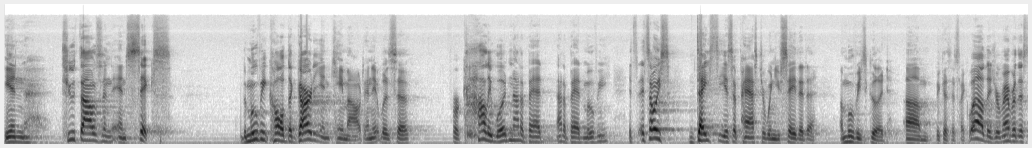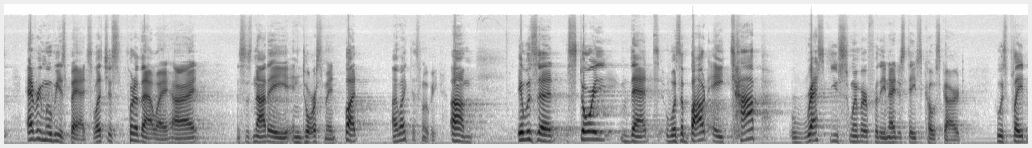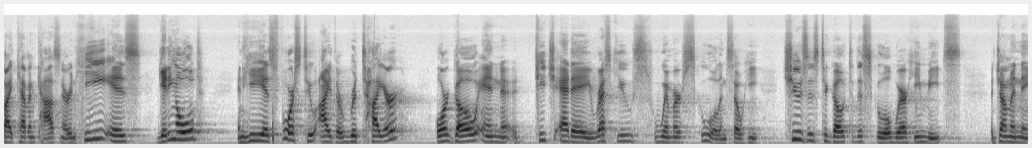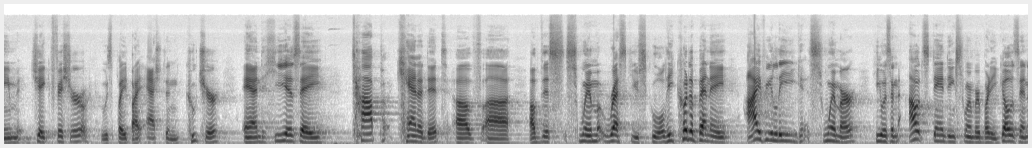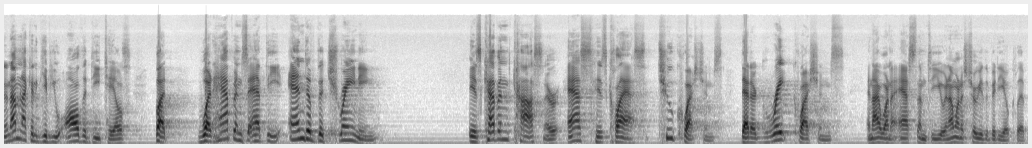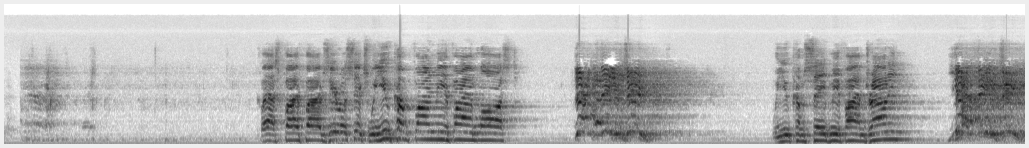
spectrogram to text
In 2006, the movie called The Guardian came out, and it was uh, for Hollywood, not a bad, not a bad movie. It's, it's always dicey as a pastor when you say that a, a movie's good, um, because it's like, well, did you remember this? Every movie is bad, so let's just put it that way, all right? This is not a endorsement, but I like this movie. Um, it was a story that was about a top rescue swimmer for the United States Coast Guard who was played by Kevin Costner. And he is getting old and he is forced to either retire or go and teach at a rescue swimmer school. And so he chooses to go to this school where he meets a gentleman named Jake Fisher, who is played by Ashton Kutcher. And he is a top candidate of, uh, of this swim rescue school. He could have been a Ivy League swimmer. He was an outstanding swimmer, but he goes in, and I'm not going to give you all the details, but what happens at the end of the training is Kevin Costner asks his class two questions that are great questions, and I want to ask them to you, and I want to show you the video clip. Class 5506, will you come find me if I am lost? Yes, Chief! Will you come save me if I am drowning? Yes, Chief!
